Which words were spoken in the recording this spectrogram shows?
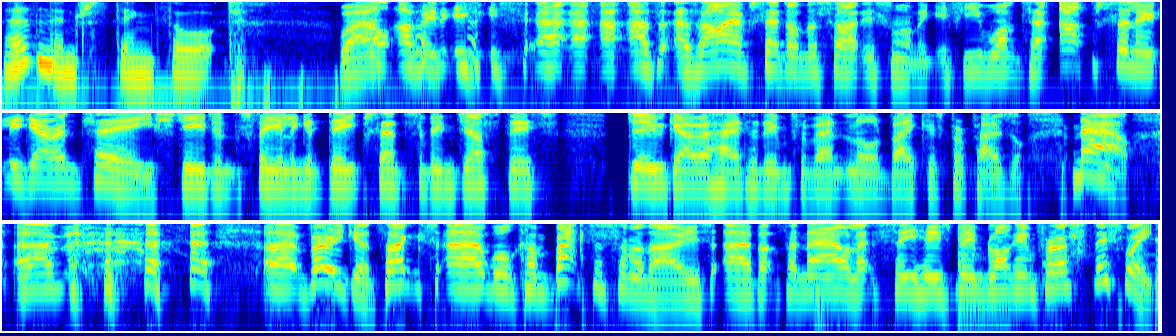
there's an interesting thought. Well, I mean, if, if uh, uh, as, as I have said on the site this morning, if you want to absolutely guarantee students feeling a deep sense of injustice, do go ahead and implement Lord Baker's proposal. Now, um, uh, very good. Thanks. Uh, we'll come back to some of those, uh, but for now, let's see who's been blogging for us this week.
